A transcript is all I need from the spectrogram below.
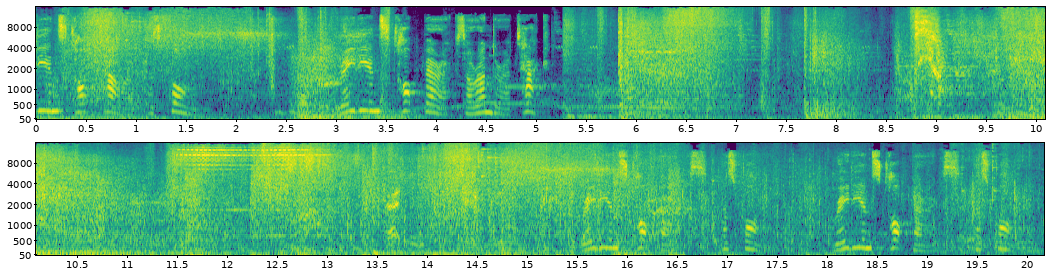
Radiant's top tower has fallen. Radiant's top barracks are under attack. Radiant's top barracks has fallen. Radiant's top barracks has fallen.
